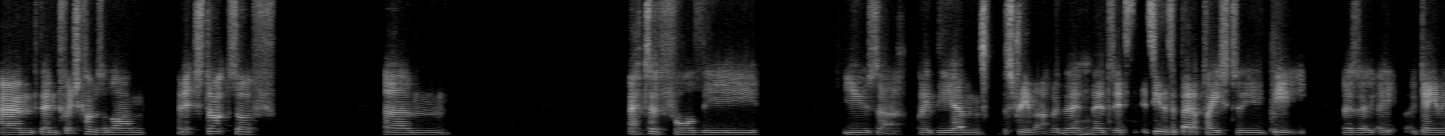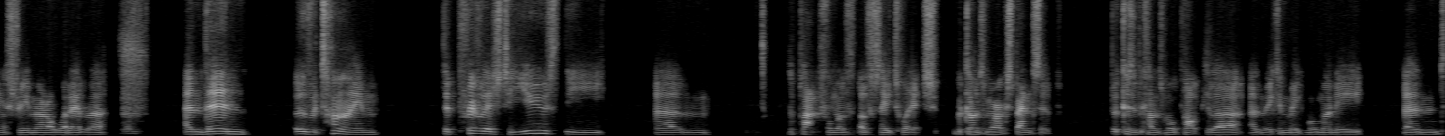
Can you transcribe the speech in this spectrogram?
and then Twitch comes along and it starts off um better for the user, like the um the streamer. Like the, mm-hmm. it's it's seen as a better place to be as a, a gaming streamer or whatever. And then over time, the privilege to use the um, the platform of, of say Twitch becomes more expensive because it becomes more popular and they can make more money. And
